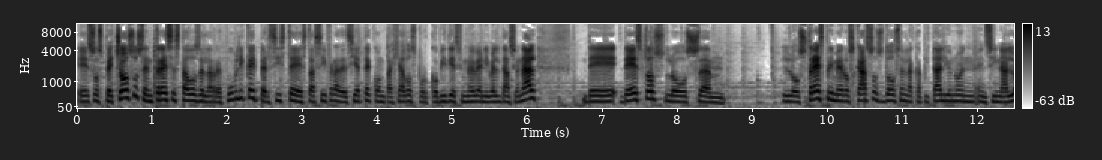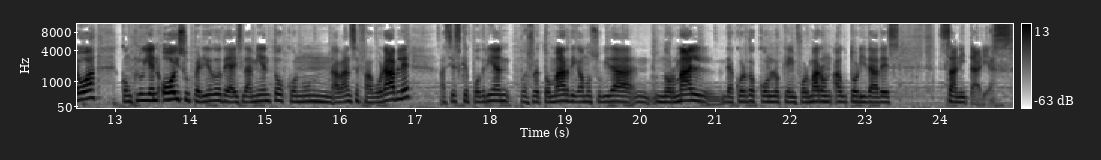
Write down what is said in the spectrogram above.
eh, sospechosos en tres estados de la República y persiste esta cifra de siete contagiados por COVID-19 a nivel nacional. De, de estos, los... Em, los tres primeros casos, dos en la capital y uno en, Sinaloa, concluyen hoy su periodo de aislamiento con un avance favorable. Así es que podrían pues retomar, digamos, su vida normal de acuerdo con lo que informaron autoridades sanitarias.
